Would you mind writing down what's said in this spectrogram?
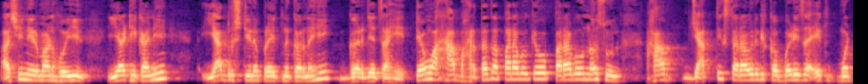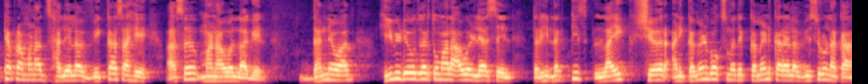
अशी निर्माण होईल. या ठिकाणी या दृष्टीनं प्रयत्न करणंही गरजेचं आहे. तेव्हा हा भारताचा पराभव किंवा पराभव नसून हा जागतिक स्तरावरील कबड्डीचा एक मोठ्या प्रमाणात झालेला विकास आहे असं म्हणावं लागेल. धन्यवाद. ही व्हिडिओ जर तुम्हाला आवडली असेल तर ही नक्कीच लाईक शेअर आणि कमेंट बॉक्समध्ये कमेंट करायला विसरू नका.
